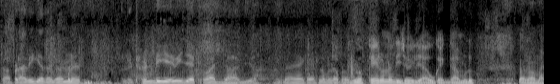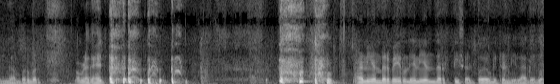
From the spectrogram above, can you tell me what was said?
તો આપણે આવી ગયા હતા ગામડે અને ઠંડી એવી છે કે વાત જવા દો કે એટલો બધો આપણો વ્લોગ કર્યો નથી, જોઈ લે આવું કંઈક ગામડું. મારા મામાનું ગામ, બરાબર? આપણે કહે આની અંદર પહેર્યું ને એની અંદર ટી શર્ટ તો એવડી ઠંડી લાગે છે.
